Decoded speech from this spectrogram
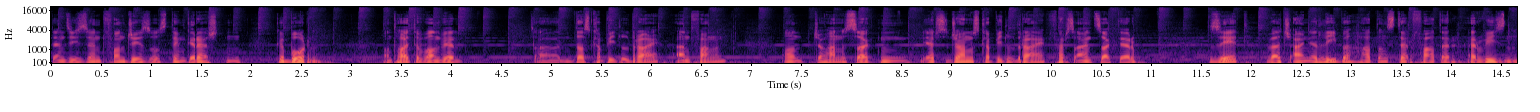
denn sie sind von Jesus, dem Gerechten, geboren. Und heute wollen wir äh, das Kapitel 3 anfangen. Und Johannes sagt in 1. Johannes Kapitel 3, Vers 1 sagt er, Seht, welch eine Liebe hat uns der Vater erwiesen,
